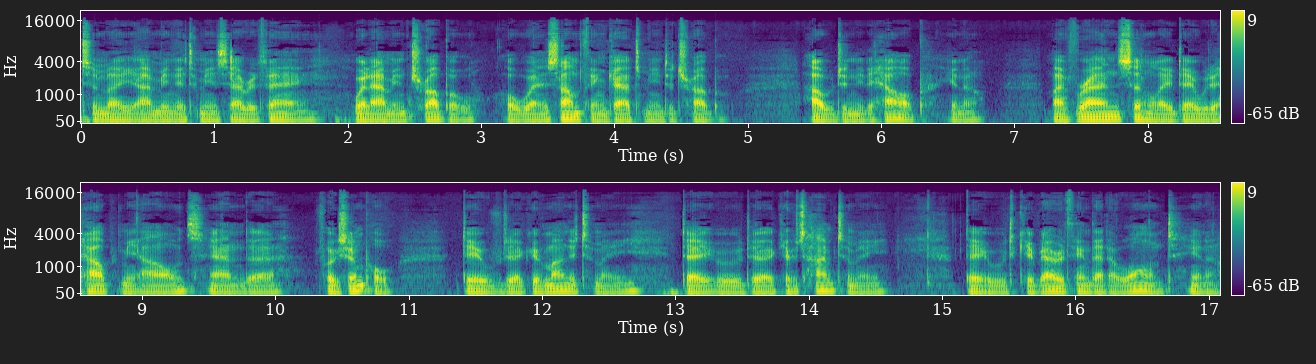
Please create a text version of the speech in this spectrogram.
to me, I mean, it means everything. When I'm in trouble or when something gets me into trouble, I would need help. You know, my friends certainly they would help me out, and uh, for example, they would uh, give money to me. They would uh, give time to me they would give everything that I want, you know,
